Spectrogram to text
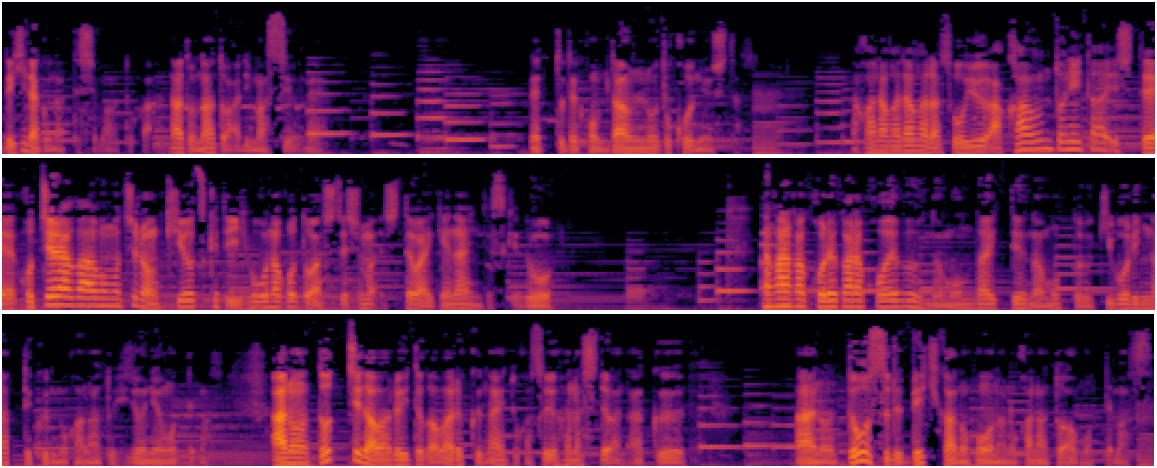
できなくなってしまうとか、などなどありますよね。ネットでダウンロード購入した。なかなかだからそういうアカウントに対して、こちら側ももちろん気をつけて違法なことはしてしましてはいけないんですけど、なかなかこれからこういう部分の問題っていうのはもっと浮き彫りになってくるのかなと非常に思ってます。あの、どっちが悪いとか悪くないとかそういう話ではなく、あの、どうするべきかの方なのかなとは思ってます。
